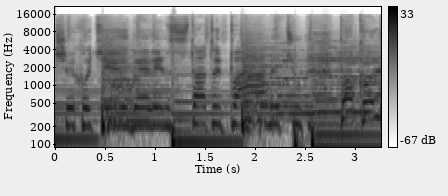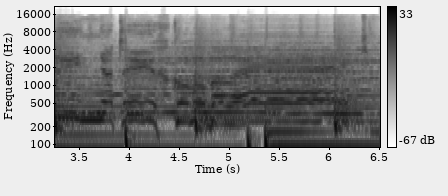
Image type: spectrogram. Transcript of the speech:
чи хотів би він стати пам'яттю покоління тих, кому болить.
